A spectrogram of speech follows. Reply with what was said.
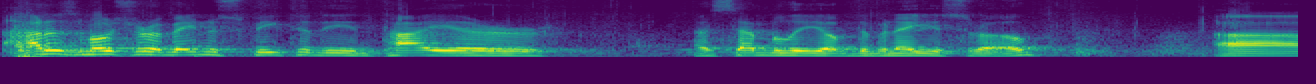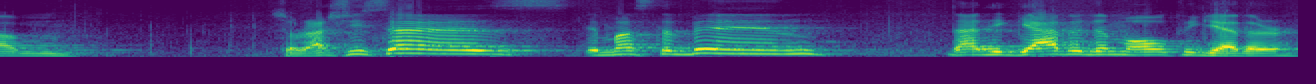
How does Moshe Rabbeinu speak to the entire assembly of the Bnei Yisrael? Um, so Rashi says it must have been that he gathered them all together.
